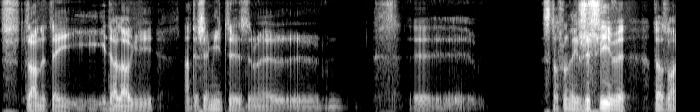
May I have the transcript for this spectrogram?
strony tej ideologii, antysemityzm, yy, stosunek życzliwy do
